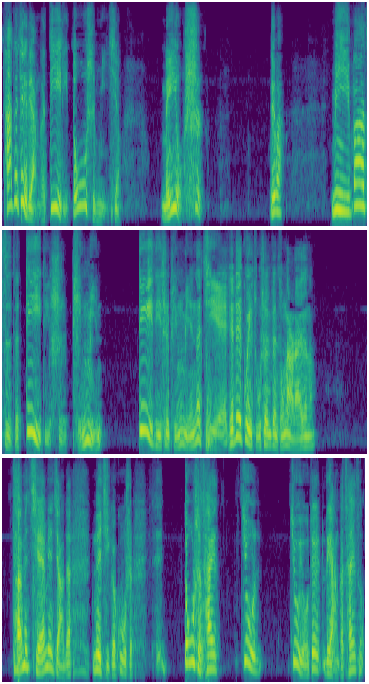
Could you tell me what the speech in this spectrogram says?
他的这两个弟弟都是芈姓，没有氏，对吧？芈八子的弟弟是平民，弟弟是平民，那姐姐这贵族身份从哪来的呢？咱们前面讲的那几个故事，都是猜的，就就有这两个猜测。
